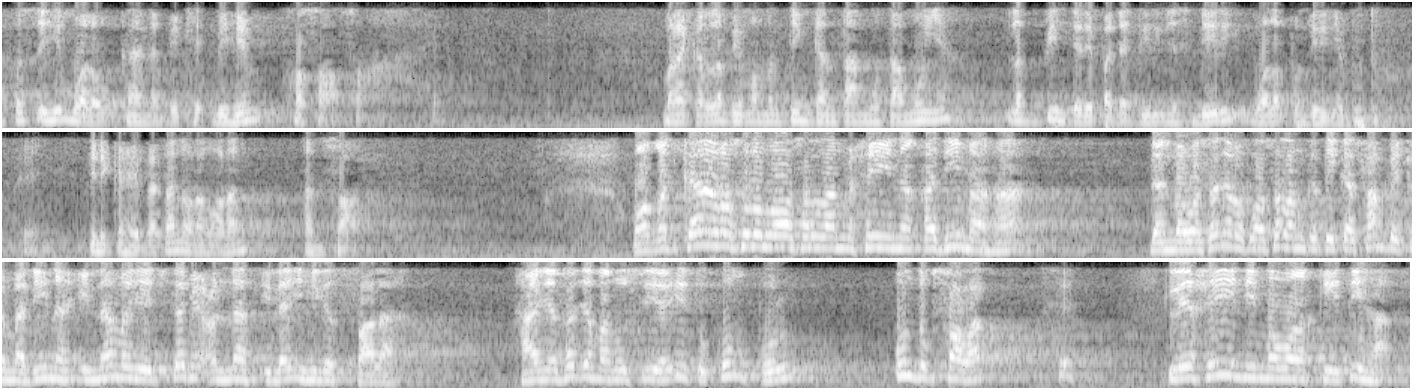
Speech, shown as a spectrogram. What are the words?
anfusihim walau kana bihim khasasah mereka lebih mementingkan tamu-tamunya lebih daripada dirinya sendiri walaupun dirinya butuh. Ini kehebatan orang-orang ansar. Waqad kana Rasulullah SAW hina qadimaha dan bahwasanya Rasulullah SAW ketika sampai ke Madinah innama yajtami'un nas ilaihi lis-salah. Hanya saja manusia itu kumpul untuk salat lihini mawaqitiha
